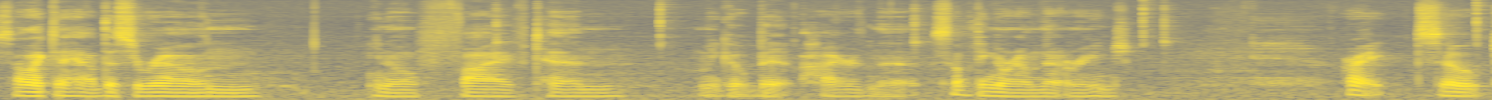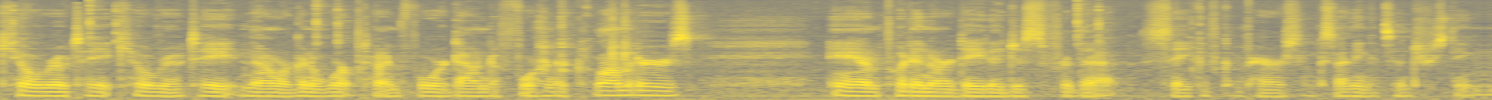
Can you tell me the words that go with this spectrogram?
So I like to have this around, you know, 5, 10. Let me go a bit higher than that. Something around that range. All right, so kill, rotate, kill, rotate. Now we're going to warp time forward down to 400 kilometers and put in our data just for that sake of comparison because I think it's interesting.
